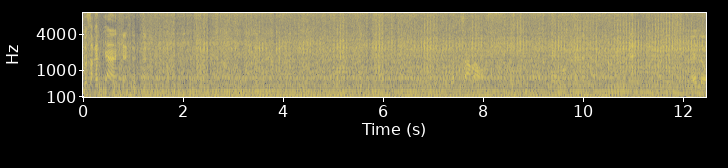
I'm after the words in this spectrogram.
Masakit yan. Ba't kasama ko? Hello.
